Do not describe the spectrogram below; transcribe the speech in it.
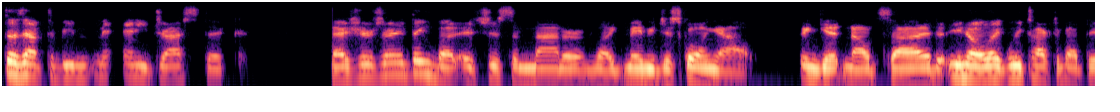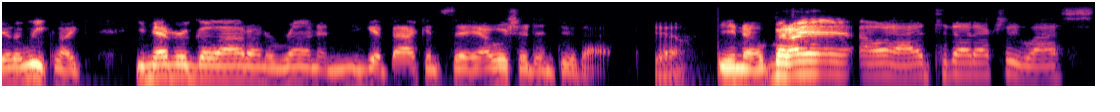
doesn't have to be any drastic measures or anything, but it's just a matter of like maybe just going out and getting outside. You know, like we talked about the other week, like you never go out on a run and you get back and say, I wish I didn't do that. Yeah. You know, but I I'll add to that actually last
